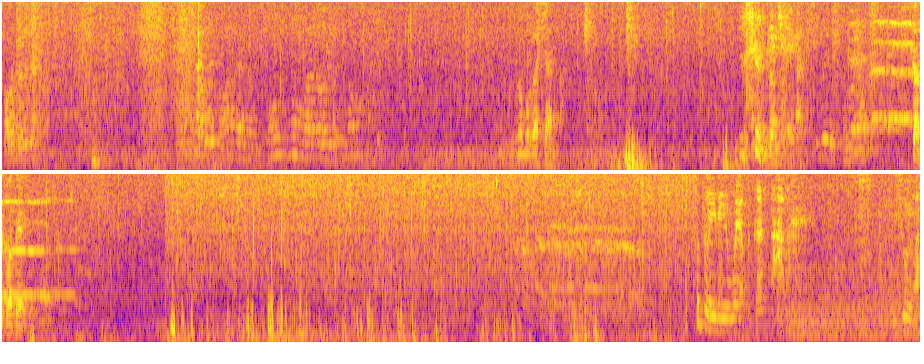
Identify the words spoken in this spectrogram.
放这个在。我不搁闲着。一阵阵的。这多带劲！不对的，我也不敢打了，是不是吧？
